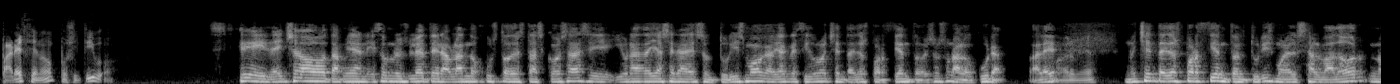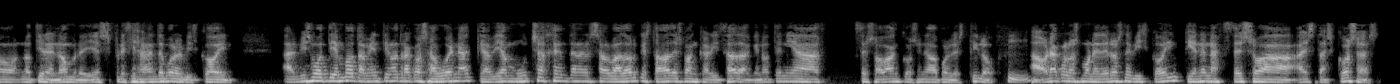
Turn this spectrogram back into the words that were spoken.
parece, ¿no? Positivo. Sí, de hecho también hizo un newsletter hablando justo de estas cosas y, y una de ellas era eso, el turismo que había crecido un 82%. Eso es una locura, ¿vale? Madre mía. Un 82% el turismo en El Salvador no, no tiene nombre y es precisamente por el Bitcoin. Al mismo tiempo también tiene otra cosa buena, que había mucha gente en El Salvador que estaba desbancarizada, que no tenía acceso a bancos ni nada por el estilo. Hmm. Ahora con los monederos de Bitcoin tienen acceso a, a estas cosas.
